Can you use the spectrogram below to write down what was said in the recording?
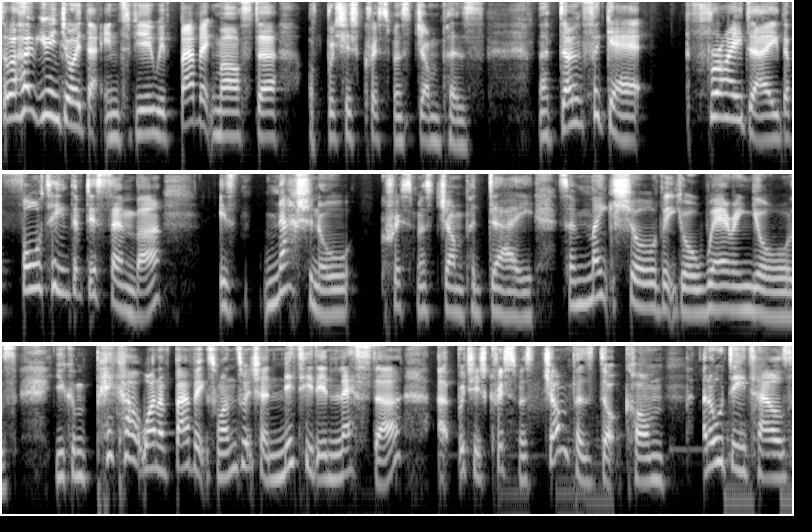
So I hope you enjoyed that interview with Bhavik Master of British Christmas Jumpers. Now, don't forget, Friday, the 14th of December, is National Christmas Jumper Day. So make sure that you're wearing yours. You can pick up one of Bhavik's ones, which are knitted in Leicester at BritishChristmasJumpers.com, and all details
